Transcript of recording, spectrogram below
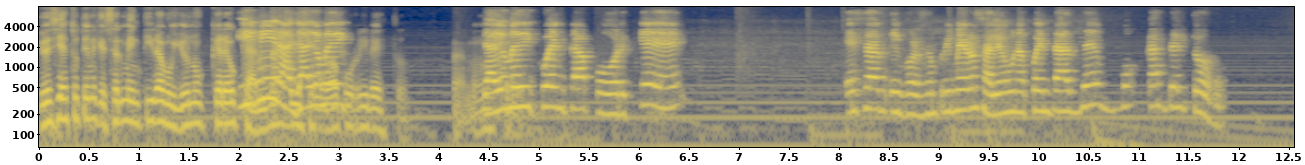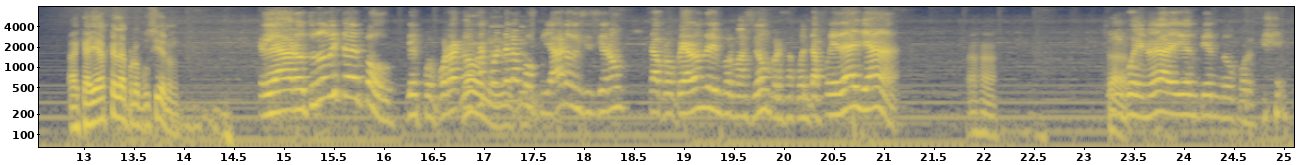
yo decía esto tiene que ser mentira porque yo no creo que a mira, ya yo me va a ocurrir esto. ya yo me di cuenta por qué esa información primero salió en una cuenta de Bocas del Toro. Es que la propusieron. Claro, tú no viste el post. Después por acá esa cuenta la copiaron y se hicieron, se apropiaron de la información, pero esa cuenta fue de allá. Ajá. y bueno, ahora yo entiendo por qué.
